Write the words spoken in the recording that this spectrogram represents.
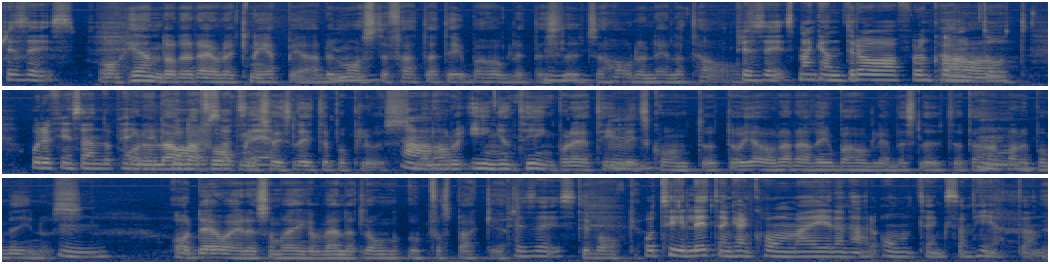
Precis. Och händer det då det knepiga, du Mm. måste fatta ett obehagligt beslut, Mm. så har du en del att ta av. Precis. Man kan dra från kontot och det finns ändå pengar Och du landar kvar. Förhoppningsvis lite på plus. Ja. Men har du ingenting på det tillitskontot och gör det där obehagliga beslutet, då Mm. hamnar du på minus. Mm. Och då är det som regel väldigt lång uppförsbacke Precis. tillbaka. Och tilliten kan komma i den här omtänksamheten.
